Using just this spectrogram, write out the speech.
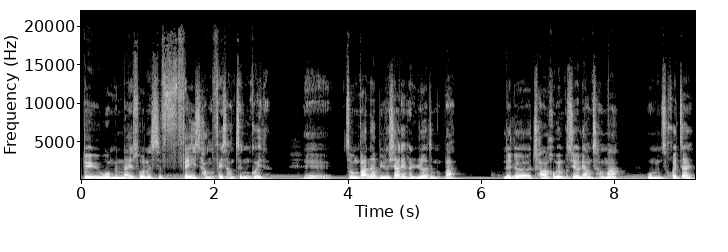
对于我们来说呢是非常非常珍贵的。呃，怎么办呢？比如夏天很热怎么办？那个船后面不是有两层吗？我们会在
